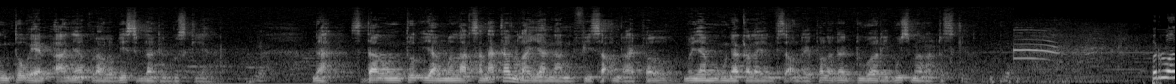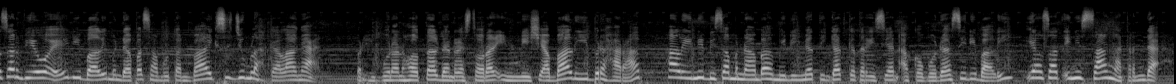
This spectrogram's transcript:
untuk WNA-nya kurang lebih 9.000 sekian. Ya. Nah, sedang untuk yang melaksanakan layanan visa on arrival, yang menggunakan layanan visa on arrival ada 2.900 sekian. Ya. Perluasan VOA di Bali mendapat sambutan baik sejumlah kalangan. Perhimpunan Hotel dan Restoran Indonesia Bali berharap hal ini bisa menambah minimnya tingkat keterisian akomodasi di Bali yang saat ini sangat rendah.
